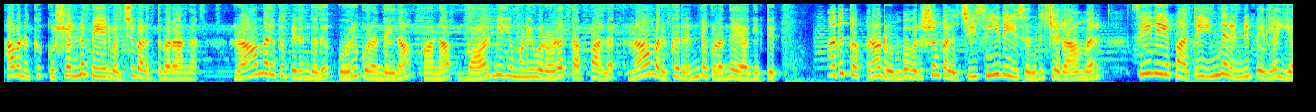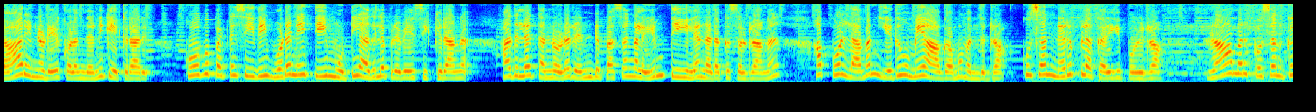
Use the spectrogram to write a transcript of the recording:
அவனுக்கு குஷன்னு பெயர் வச்சு வளர்த்து வராங்க. ராமருக்கு பிறந்தது ஒரு குழந்தை தான் ஆனா வால்மீகி முனிவரோட தப்பால ராமருக்கு ரெண்டு குழந்தை ஆகிட்டு அதுக்கப்புறம் ரொம்ப வருஷம் கழிச்சு சீதையை சந்திச்ச ராமர் சீதையை பார்த்து இந்த ரெண்டு பேர்ல யார் என்னுடைய குழந்தைன்னு கேக்குறாரு. கோபப்பட்ட சீதை உடனே தீ மூட்டி அதுல பிரவேசிக்கிறாங்க. அதுல தன்னோட ரெண்டு பசங்களையும் தீயில நடக்க சொல்றாங்க. அப்போ லவன் எதுவுமே ஆகாம வந்துடுறான். குசன் நெருப்புல கருகி போயிடுறான். ராமர் குசனுக்கு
